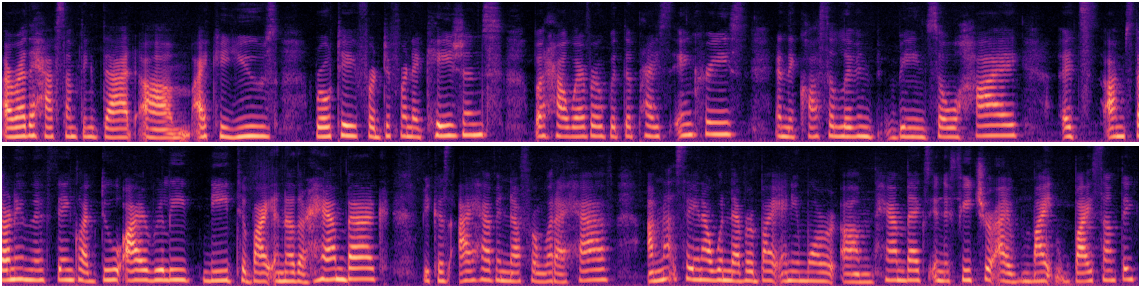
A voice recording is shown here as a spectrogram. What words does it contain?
I rather have something that um, I could use rotate for different occasions but however with the price increase and the cost of living being so high it's i'm starting to think like do i really need to buy another handbag? Because i have enough from what i have. I'm not saying i would never buy any more um, handbags. In the future i might buy something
